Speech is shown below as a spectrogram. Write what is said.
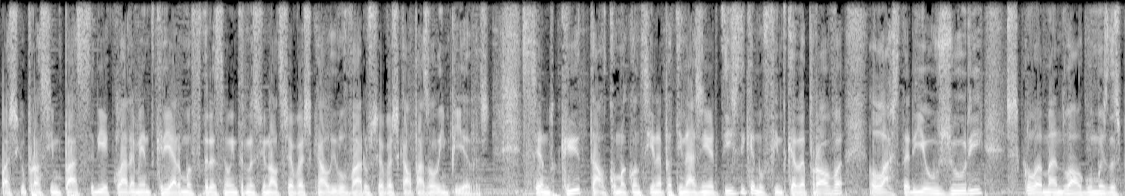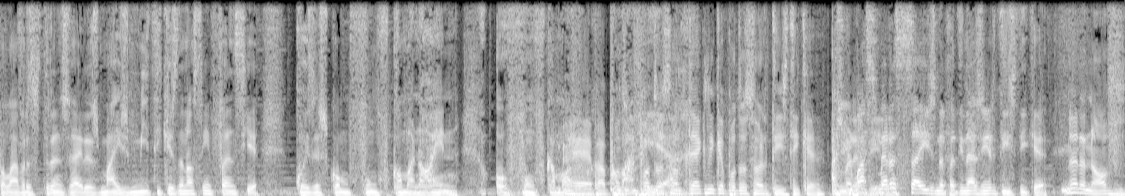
Eu acho que o próximo passo seria claramente criar uma Federação Internacional de Chavascal e levar o chavascal para as Olimpíadas. Sendo que, tal como acontecia na patinagem artística, no fim de cada prova, lá estaria o júri exclamando algumas das palavras estrangeiras mais míticas da nossa infância. Coisas como funf como a noin ou funf como É, pá, pontuação técnica, pontuação artística. Acho que o máximo era 6 na patinagem artística. Não era 9.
